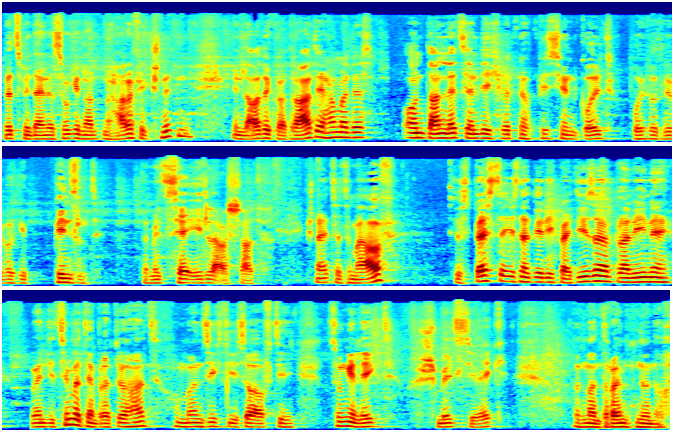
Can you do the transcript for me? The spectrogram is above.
wird es mit einer sogenannten Harfe geschnitten. In lauter Quadrate haben wir das. Und dann letztendlich wird noch ein bisschen Goldpulver drüber gepinselt, damit es sehr edel ausschaut. Ich schneide es jetzt mal auf. Das Beste ist natürlich bei dieser Praline, wenn die Zimmertemperatur hat und man sich die so auf die Zunge legt, schmilzt die weg und man träumt nur noch.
